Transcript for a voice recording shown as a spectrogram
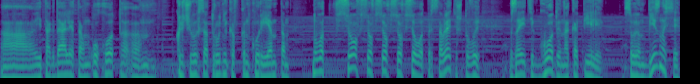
э, и так далее, там уход э, ключевых сотрудников конкурентам. Ну вот все, все, все, все, все. Вот представляете, что вы за эти годы накопили в своем бизнесе,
